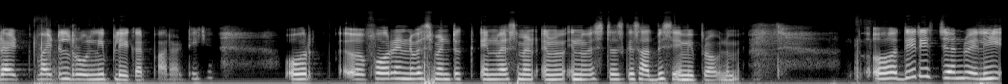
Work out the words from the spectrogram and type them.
राइट वाइटल रोल नहीं प्ले कर पा रहा, ठीक है? और फॉरेन इन्वेस्टमेंट इन्वेस्टमेंट इन्वेस्टर्स के साथ भी सेम ही प्रॉब्लम है। There is generally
